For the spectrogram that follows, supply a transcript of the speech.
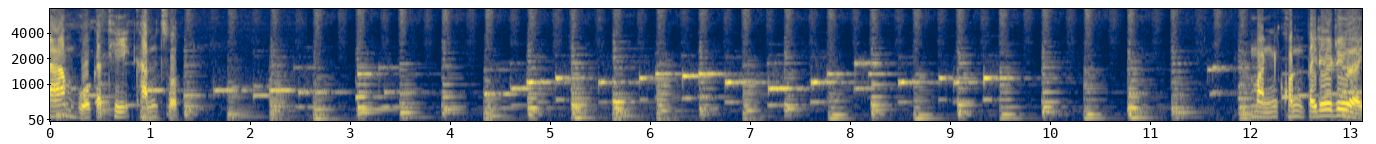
น้ำหัวกะทิคั้นสด มันคนไปเรื่อย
